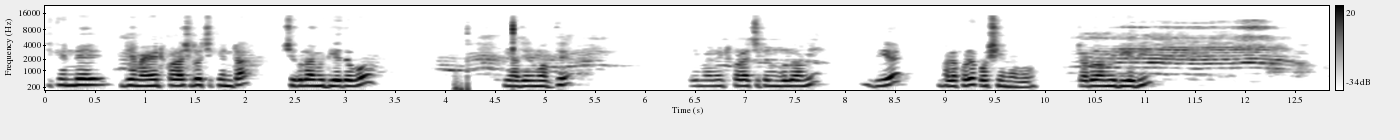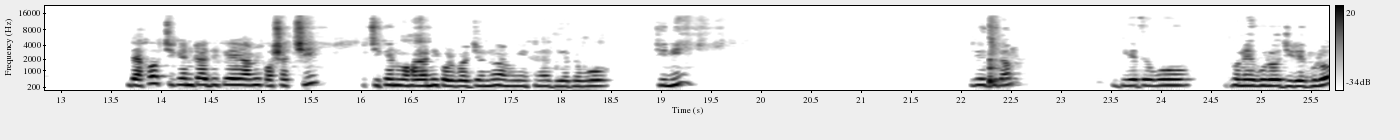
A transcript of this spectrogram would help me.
চিকেনে যে ম্যারিনেট করা ছিল চিকেনটা, সেগুলো আমি দিয়ে দেবো পেঁয়াজের মধ্যে। এই ম্যারিনেট করা চিকেনগুলো আমি দিয়ে ভালো করে কষিয়ে নেব। চলো আমি দিয়ে দিই। দেখো, চিকেনটা দিকে আমি কষাচ্ছি। চিকেন মহারানি করবার জন্য আমি এখানে দিয়ে দেবো চিনি দিয়ে দিলাম দিয়ে দেবো ধনে গুঁড়ো জিরে গুঁড়ো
